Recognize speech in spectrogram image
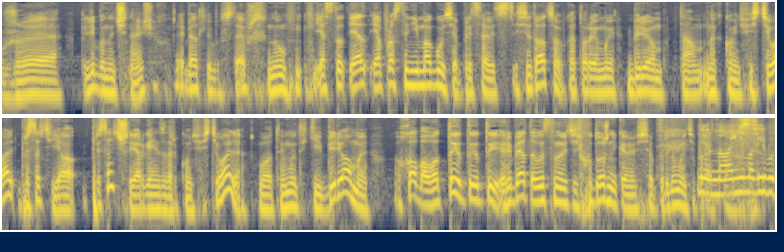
уже либо начинающих ребят, либо состоявшихся. Ну, я, я, я просто не могу себе представить ситуацию, в которой мы берем там на какой-нибудь фестиваль. Представьте, я, представьте, что я организатор какого-нибудь фестиваля, вот, и мы такие берем и хоба, вот ты, ты, ты. Ребята, вы становитесь художниками, все, придумайте Нет, но они могли бы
